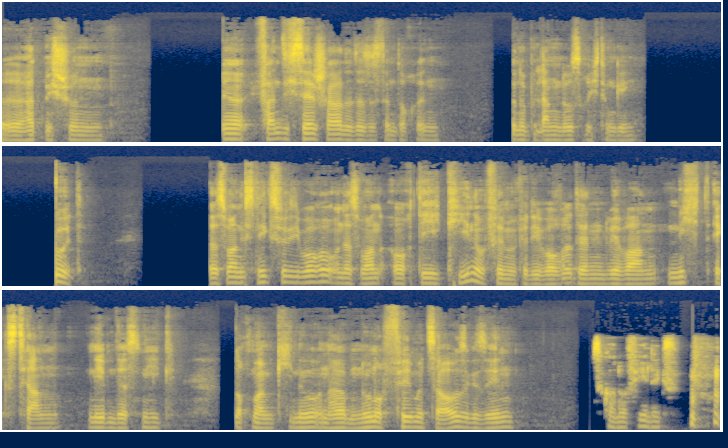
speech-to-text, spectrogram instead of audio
Äh, hat mich schon. Ja, fand ich sehr schade, dass es dann doch in eine belanglose Richtung ging. Gut. Das waren die Sneaks für die Woche und das waren auch die Kinofilme für die Woche, denn wir waren nicht extern neben der Sneak nochmal im Kino und haben nur noch Filme zu Hause gesehen. Sogar nur Felix.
